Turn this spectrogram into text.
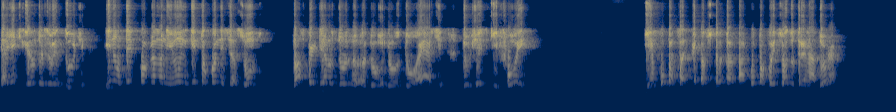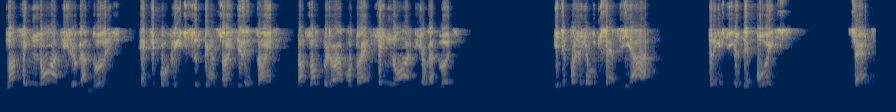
E a gente ganhou da juventude e não teve problema nenhum, ninguém tocou nesse assunto. Nós perdemos do, do, do, do Oeste do jeito que foi. E a culpa, a culpa foi só do treinador. Nós temos nove jogadores entre Covid, suspensões e lesões. Nós vamos jogar contra o Oeste sem nove jogadores. E depois do jogo do CSA, três dias depois, certo?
